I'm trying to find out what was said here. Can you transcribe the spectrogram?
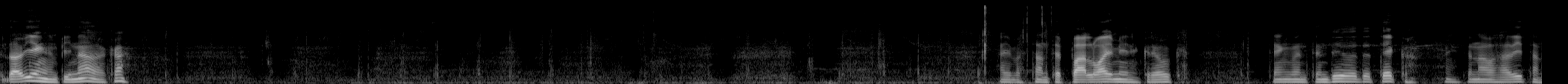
Está bien empinado acá. Hay bastante palo ahí, miren, creo que tengo entendido de teca. Está una bajadita,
